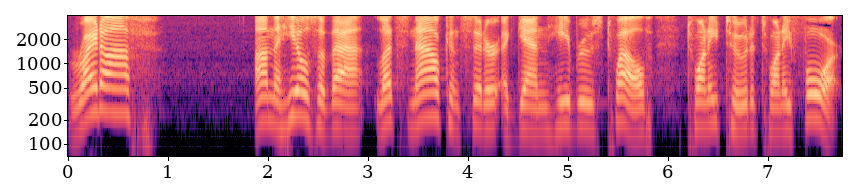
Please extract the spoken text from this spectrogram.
right off on the heels of that, let's now consider again Hebrews 12 22 to 24.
